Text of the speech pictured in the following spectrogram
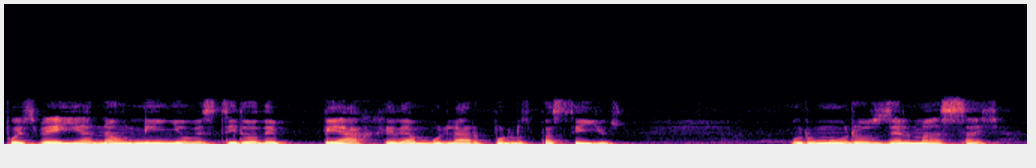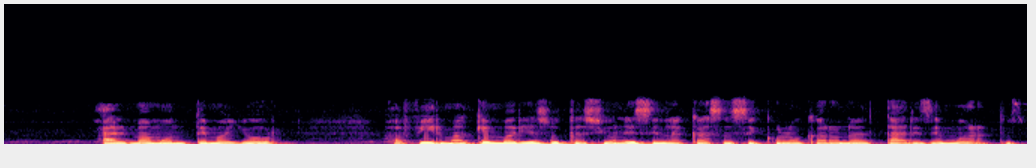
pues veían a un niño vestido de peaje deambular por los pasillos, murmuros del más allá. Alma Montemayor Afirma que en varias ocasiones en la casa se colocaron altares de muertos.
